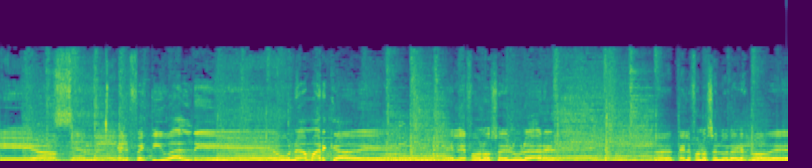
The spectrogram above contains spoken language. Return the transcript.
eh, el festival de una marca de teléfonos celulares. No, teléfonos celulares no, de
